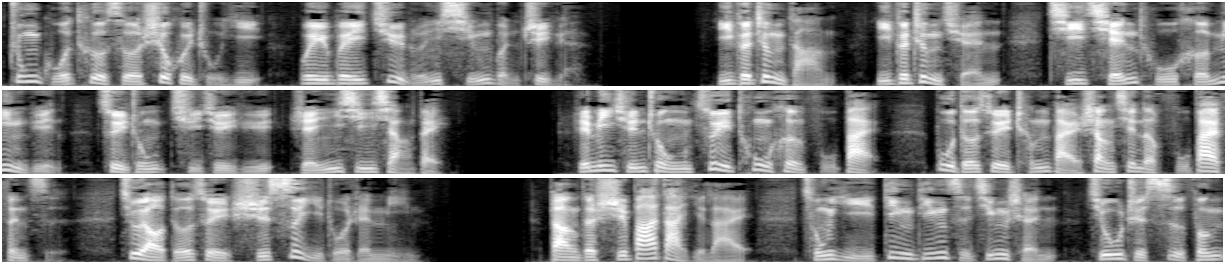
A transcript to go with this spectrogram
中国特色社会主义巍巍巨轮行稳致远。一个政党，一个政权，其前途和命运最终取决于人心向背。人民群众最痛恨腐败，不得罪成百上千的腐败分子，就要得罪十四亿多人民。党的十八大以来，从以钉钉子精神纠治四风，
